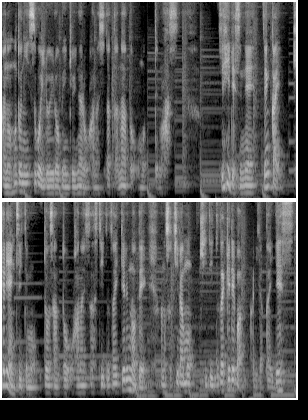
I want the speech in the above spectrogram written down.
あの本当にすごいいろいろ勉強になるお話だったなと思ってます。ぜひですね、前回キャリアについても伊藤さんとお話しさせていただいているので、あのそちらも聞いていただければありがたいです。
